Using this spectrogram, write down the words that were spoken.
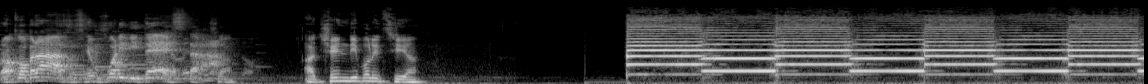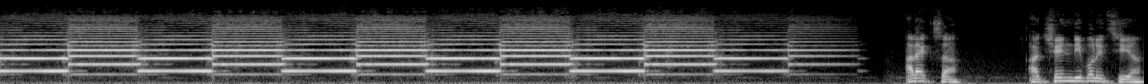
Rocco Braso, sei un fuori di testa. Accendi polizia. Alexa, accendi polizia.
